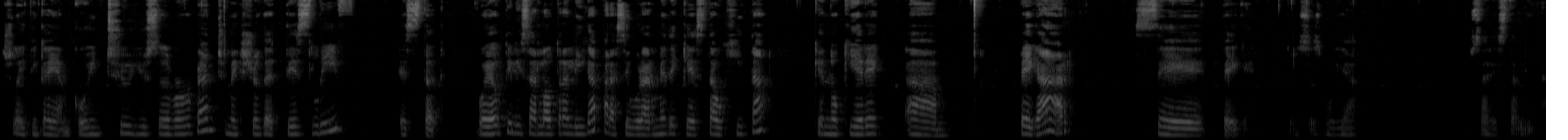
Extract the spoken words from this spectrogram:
Actually, I think I am going to use the rubber band to make sure that this leaf is stuck. Voy a utilizar la otra liga para asegurarme de que esta hojita que no quiere um, pegar se pegue. Entonces voy a usar esta liga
